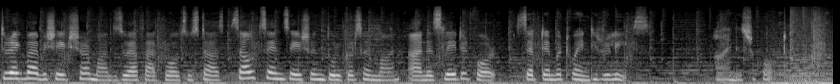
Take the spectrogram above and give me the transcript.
directed by Abhishek Sharma, the Zoya Factor also stars South sensation Dulquer Salmaan and is slated for September 20 release. IANS report.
